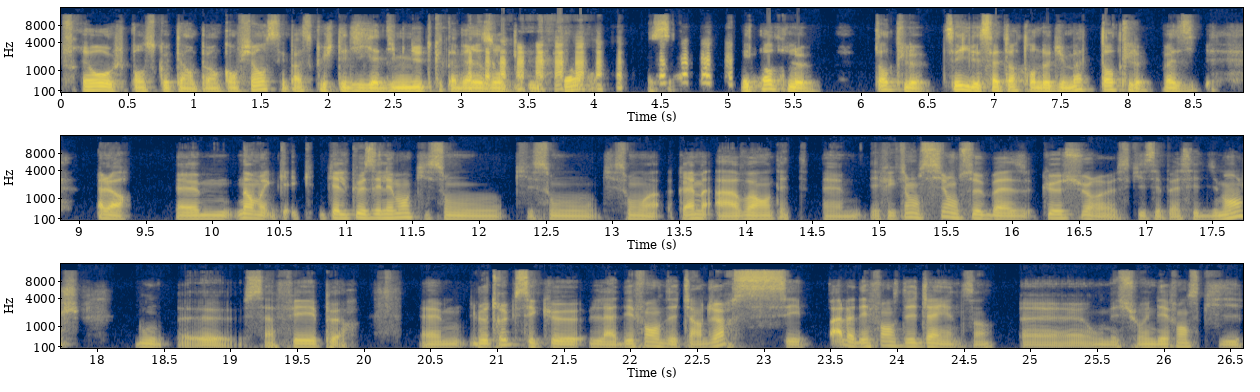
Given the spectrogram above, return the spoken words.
frérot, je pense que tu es un peu en confiance. C'est pas ce que je t'ai dit il y a 10 minutes que tu avais raison. Mais tente-le. Tente-le. Tu sais, il est 7h32 du mat. Tente-le. Vas-y. Alors, euh, non, mais que- quelques éléments qui sont, qui sont, qui sont à- quand même à avoir en tête. Euh, effectivement, si on se base que sur euh, ce qui s'est passé dimanche, bon, euh, ça fait peur. Euh, le truc, c'est que la défense des Chargers, c'est pas la défense des Giants. hein. Euh, on est sur une défense qui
